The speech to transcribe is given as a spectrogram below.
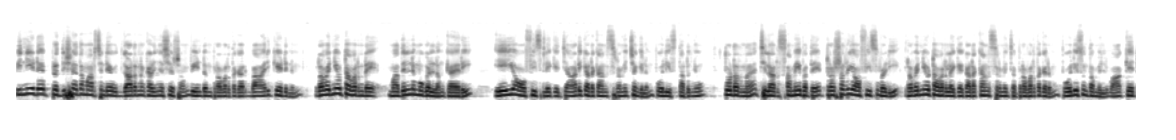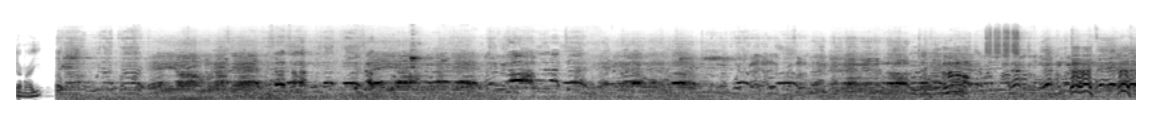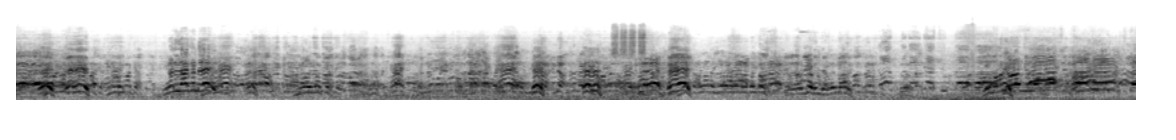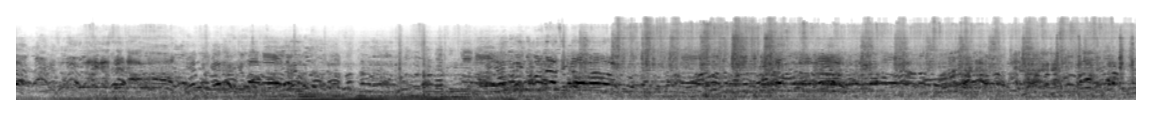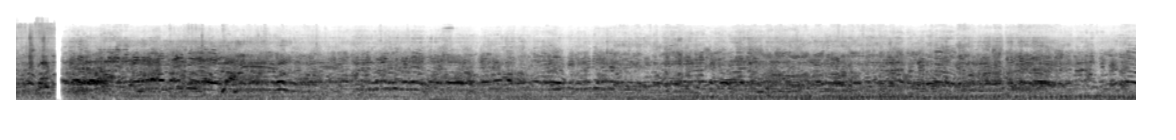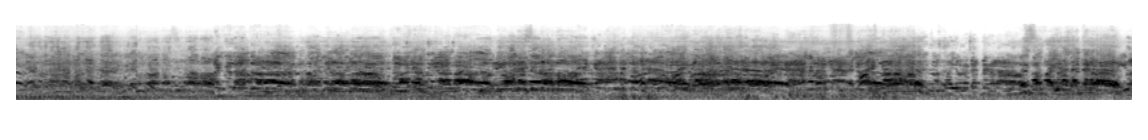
പിന്നീട് പ്രതിഷേധ മാർച്ചിന്റെ ഉദ്ഘാടനം കഴിഞ്ഞ ശേഷം വീണ്ടും പ്രവർത്തകർ ബാരിക്കേഡിനും റവന്യൂ ടവറിന്റെ മതിലിന് മുകളിലും കയറി എ യു ഓഫീസിലേക്ക് ചാടിക്കടക്കാൻ ശ്രമിച്ചെങ്കിലും പോലീസ് തടഞ്ഞു. തുടർന്ന് ചിലർ സമീപത്തെ ട്രഷറി ഓഫീസ് വഴി റവന്യൂ ടവറിലേക്ക് കടക്കാൻ ശ്രമിച്ച പ്രവർത്തകരും പോലീസും തമ്മിൽ വാക്കേറ്റമായി. നിങ്ങൾ ഇതാക്കണ്ടേ ജിന്ദാബാദ്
